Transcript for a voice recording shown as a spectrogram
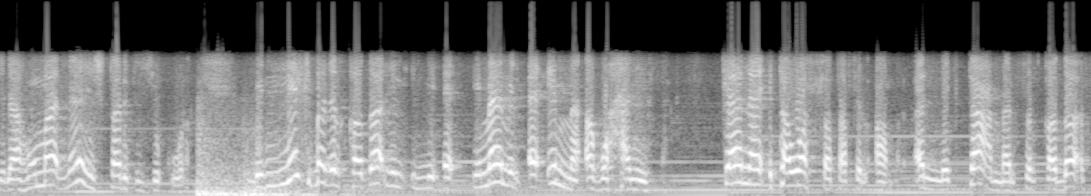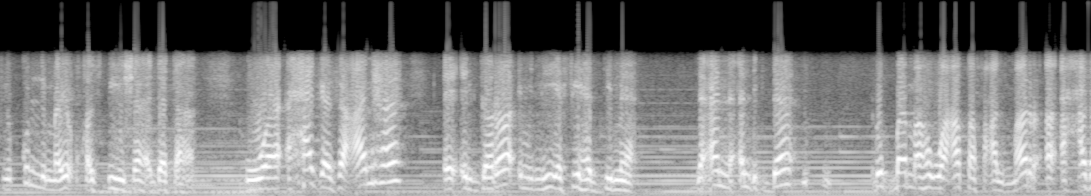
كلاهما لا يشترط الذكورة بالنسبة للقضاء لل- لإمام الأئمة أبو حنيفة كان توسط في الأمر قال لك تعمل في القضاء في كل ما يؤخذ به شهادتها وحجز عنها الجرائم اللي هي فيها الدماء. لأن قال لك ده ربما هو عطف على المرأة أحس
